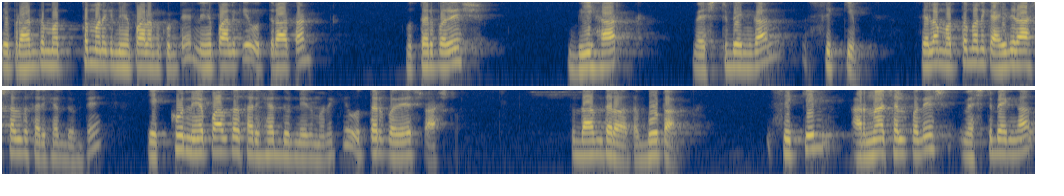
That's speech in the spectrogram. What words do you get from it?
సో ఈ ప్రాంతం మొత్తం మనకి నేపాల్ అనుకుంటే నేపాల్కి ఉత్తరాఖండ్ ఉత్తరప్రదేశ్ బీహార్ వెస్ట్ బెంగాల్ సిక్కిం. సో ఇలా మొత్తం మనకి ఐదు రాష్ట్రాలతో సరిహద్దు ఉంటే ఎక్కువ నేపాల్తో సరిహద్దు ఉండేది మనకి ఉత్తరప్రదేశ్ రాష్ట్రం. సో దాని తర్వాత భూటాన్. సిక్కిం అరుణాచల్ ప్రదేశ్ వెస్ట్ బెంగాల్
